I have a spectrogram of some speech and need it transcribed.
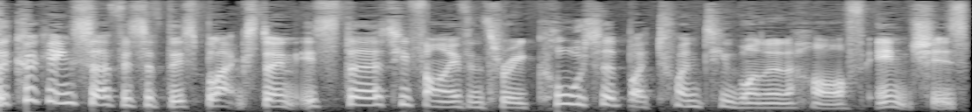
The cooking surface of this Blackstone is 35 and 3 quarter by 21 and a half inches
